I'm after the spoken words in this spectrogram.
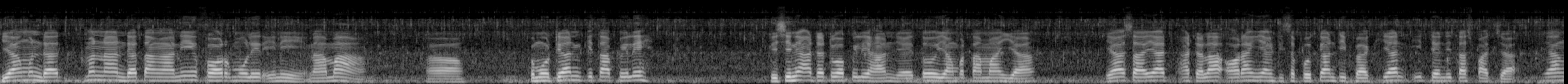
yang menandatangani formulir ini. Nama uh, kemudian kita pilih di sini ada dua pilihan yaitu yang pertama ya. Ya saya adalah orang yang disebutkan di bagian identitas pajak yang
